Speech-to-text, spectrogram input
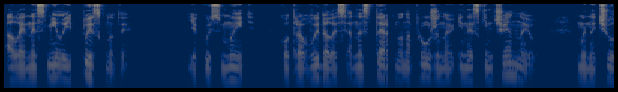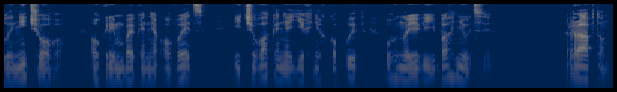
але не сміли й пискнути. Якусь мить, котра видалася нестерпно напруженою і нескінченною, ми не чули нічого, окрім бекання овець і чвакання їхніх копит у гноєвій багнюці. Раптом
